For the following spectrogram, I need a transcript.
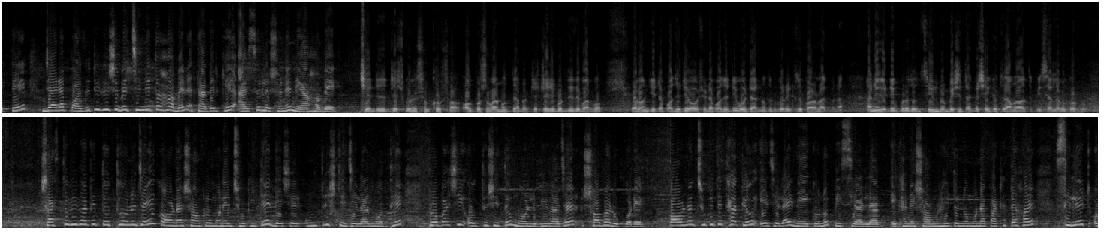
এতে যারা পজিটিভ হিসেবে চিহ্নিত হবেন, তাদেরকে আইসোলেশনে নেওয়া হবে। টেস্ট করে খুব অল্প সময়ের মধ্যে আমরা টেস্টের রিপোর্ট দিতে পারব। এবং যেটা পজিটিভ হবে সেটা পজিটিভ ওইটা আর নতুন করে কিছু করা লাগবে না। আর নেগেটিভ করে যদি সিমটম বেশি থাকে সেক্ষেত্রে আমরা হয়তো পিসিআর ল্যাবে করব। স্বাস্থ্য বিভাগের তথ্য অনুযায়ী করোনা সংক্রমণের ঝুঁকিতে দেশের উনত্রিশটি জেলার মধ্যে প্রবাসী অধ্যুষিত মৌলভীবাজার সবার উপরে। করোনার ঝুঁকিতে থাকলেও এ জেলায় নেই কোনো পিসিআর ল্যাব এখানে সংগৃহীত নমুনা পাঠাতে হয় সিলেট ও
